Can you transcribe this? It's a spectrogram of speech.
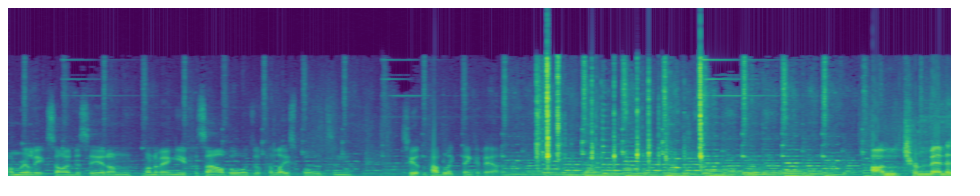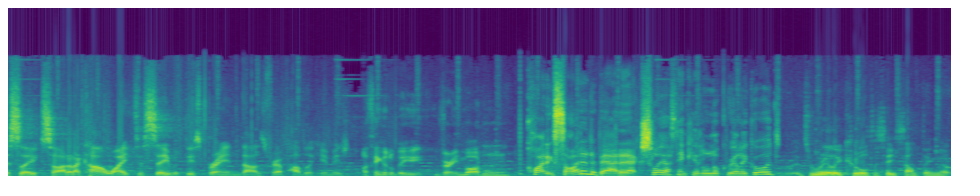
I'm really excited to see it on one of our new for sale boards or for lease boards and see what the public think about it. I'm tremendously excited. I can't wait to see what this brand does for our public image. I think it'll be very modern. Quite excited about it actually. I think it'll look really good. It's really cool to see something that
